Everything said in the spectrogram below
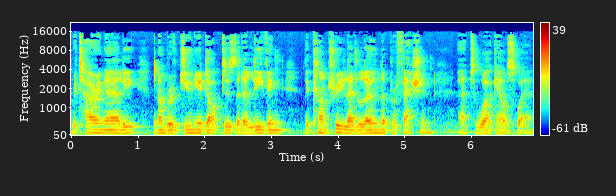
retiring early, the number of junior doctors that are leaving the country, let alone the profession, uh, to work elsewhere.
